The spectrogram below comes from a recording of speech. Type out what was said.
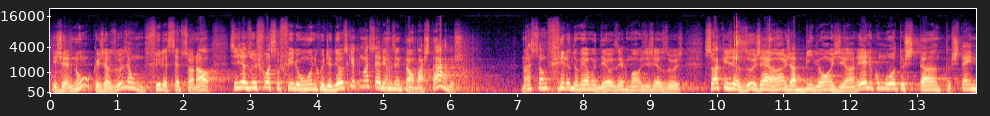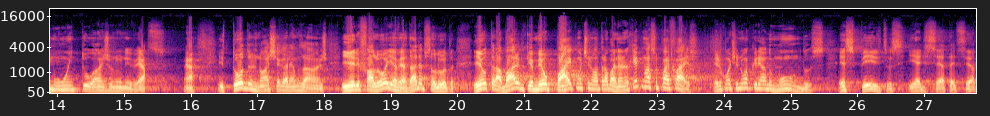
Que, nunca, Jesus é um filho excepcional. Se Jesus fosse o filho único de Deus, o que, é que nós seríamos então? Bastardos? Nós somos filhos do mesmo Deus, irmãos de Jesus. Só que Jesus já é anjo há bilhões de anos. Ele, como outros tantos, tem muito anjo no universo. Né? E todos nós chegaremos a anjo. E ele falou, e é verdade absoluta: eu trabalho porque meu pai continua trabalhando. O que, que nosso pai faz? Ele continua criando mundos, espíritos e etc, etc.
